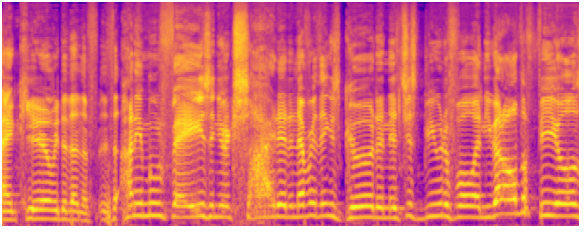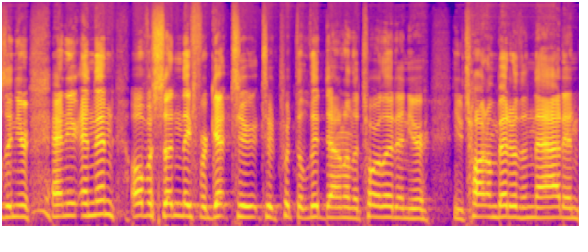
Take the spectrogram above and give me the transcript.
Thank you. We did that in the honeymoon phase, and you're excited, and everything's good, and it's just beautiful, and you got all the feels, and you're, and you, and then all of a sudden they forget to, to put the lid down on the toilet, and you're, you taught them better than that, and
